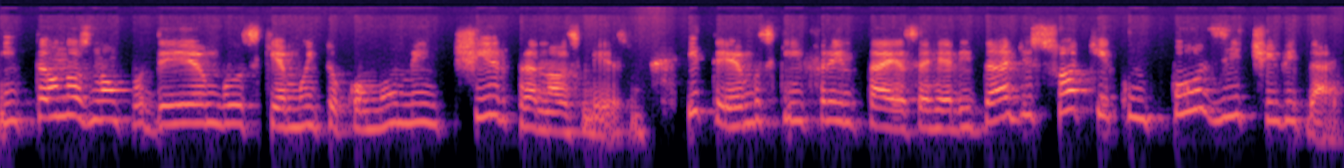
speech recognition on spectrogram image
Então, nós não podemos, que é muito comum, mentir para nós mesmos. E temos que enfrentar essa realidade, só que com positividade.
